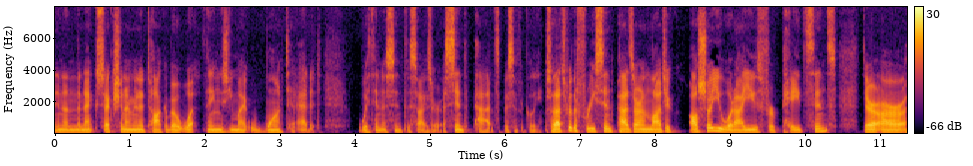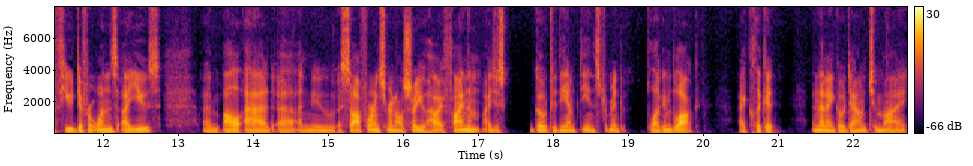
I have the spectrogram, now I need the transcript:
and in the next section, I'm going to talk about what things you might want to edit within a synthesizer, a synth pad specifically. So that's where the free synth pads are in Logic. I'll show you what I use for paid synths. There are a few different ones I use. Um, I'll add uh, a new a software instrument. I'll show you how I find them. I just go to the empty instrument plugin block. I click it, and then I go down to my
